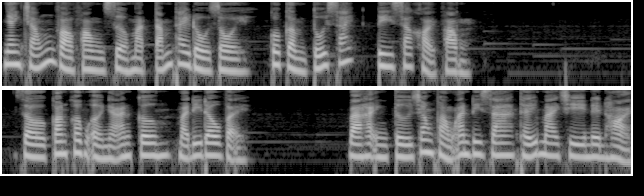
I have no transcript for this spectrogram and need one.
Nhanh chóng vào phòng rửa mặt tắm thay đồ rồi, cô cầm túi sách, đi ra khỏi phòng. Giờ con không ở nhà ăn cơm, mà đi đâu vậy? Bà Hạnh từ trong phòng ăn đi ra, thấy Mai Chi nên hỏi.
